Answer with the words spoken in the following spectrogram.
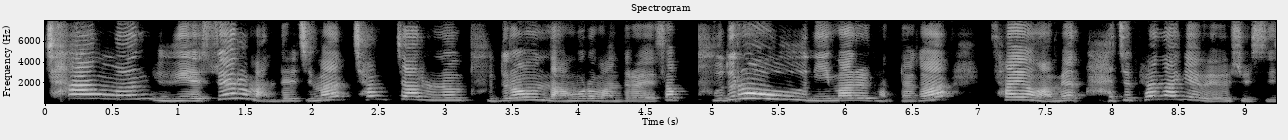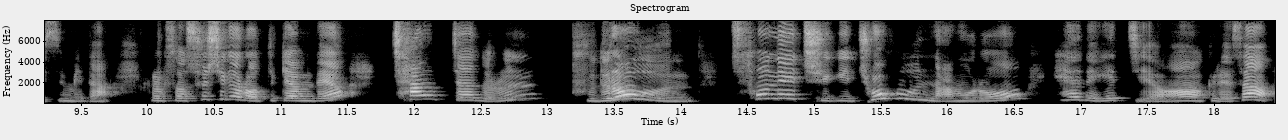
창은 위에 쇠로 만들지만 창자루는 부드러운 나무로 만들어야 해서 부드러운 이마를 갖다가 사용하면 아주 편하게 외우실 수 있습니다. 그래서 수식을 어떻게 하면 돼요? 창자들은 부드러운 손에 쥐기 좋은 나무로 해야 되겠지요. 그래서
